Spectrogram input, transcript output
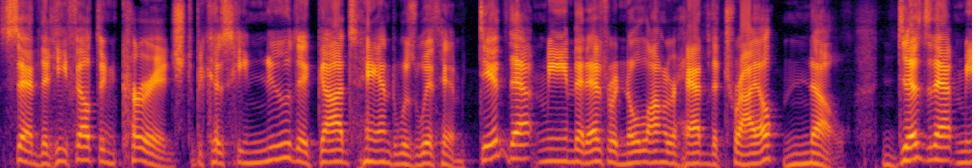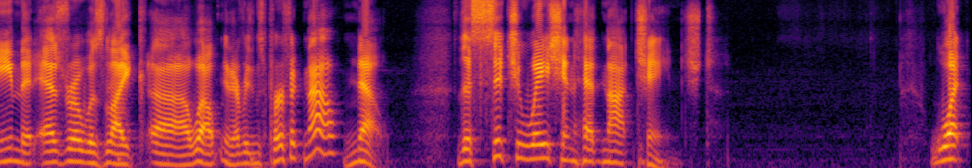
said that he felt encouraged because he knew that God's hand was with him. Did that mean that Ezra no longer had the trial? No. Does that mean that Ezra was like, uh, well, you know, everything's perfect now? No. The situation had not changed. What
